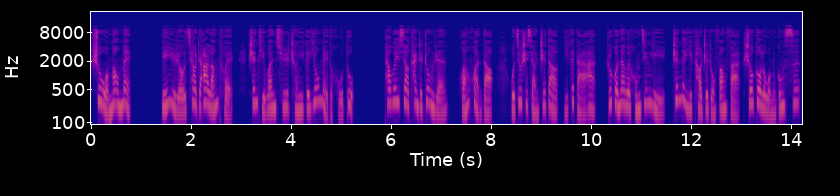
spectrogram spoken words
恕我冒昧。”林雨柔翘着二郎腿。身体弯曲成一个优美的弧度，他微笑看着众人，缓缓道：“我就是想知道一个答案。如果那位洪经理真的依靠这种方法收购了我们公司，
